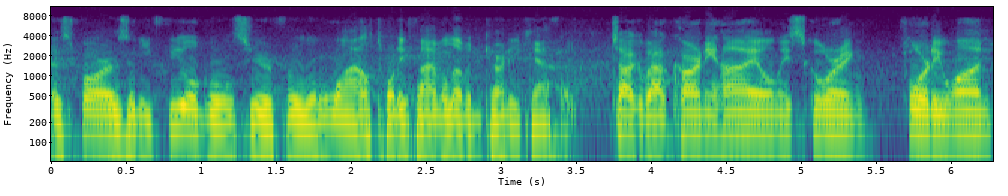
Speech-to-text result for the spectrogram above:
as far as any field goals here for a little while. 25 11 Kearney Catholic. Talk about Kearney High only scoring 41.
